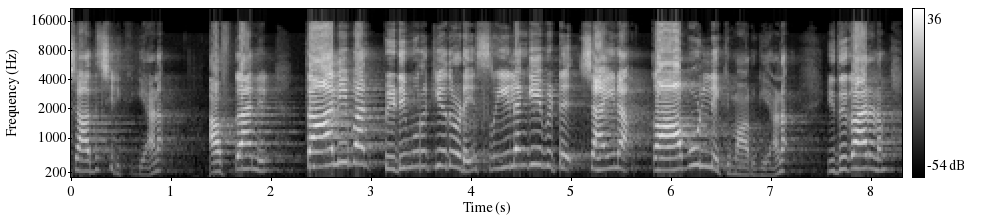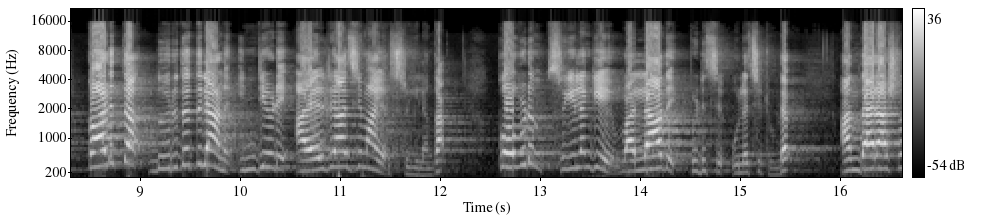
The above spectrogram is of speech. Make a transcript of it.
ചതിച്ചിരിക്കുകയാണ്. അഫ്ഗാനിൽ താലിബാൻ പിടിമുറുക്കിയതോടെ ശ്രീലങ്കയെ വിട്ട് ചൈന കാബൂളിലേക്ക് മാറുകയാണ്. ഇത് കാരണം കടുത്ത ദുരിതത്തിലാണ് ഇന്ത്യയുടെ അയൽരാജ്യമായ ശ്രീലങ്ക. കോവിഡും ശ്രീലങ്കയെ വല്ലാതെ പിടിച്ച് ഉലച്ചിട്ടുണ്ട്. അന്താരാഷ്ട്ര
